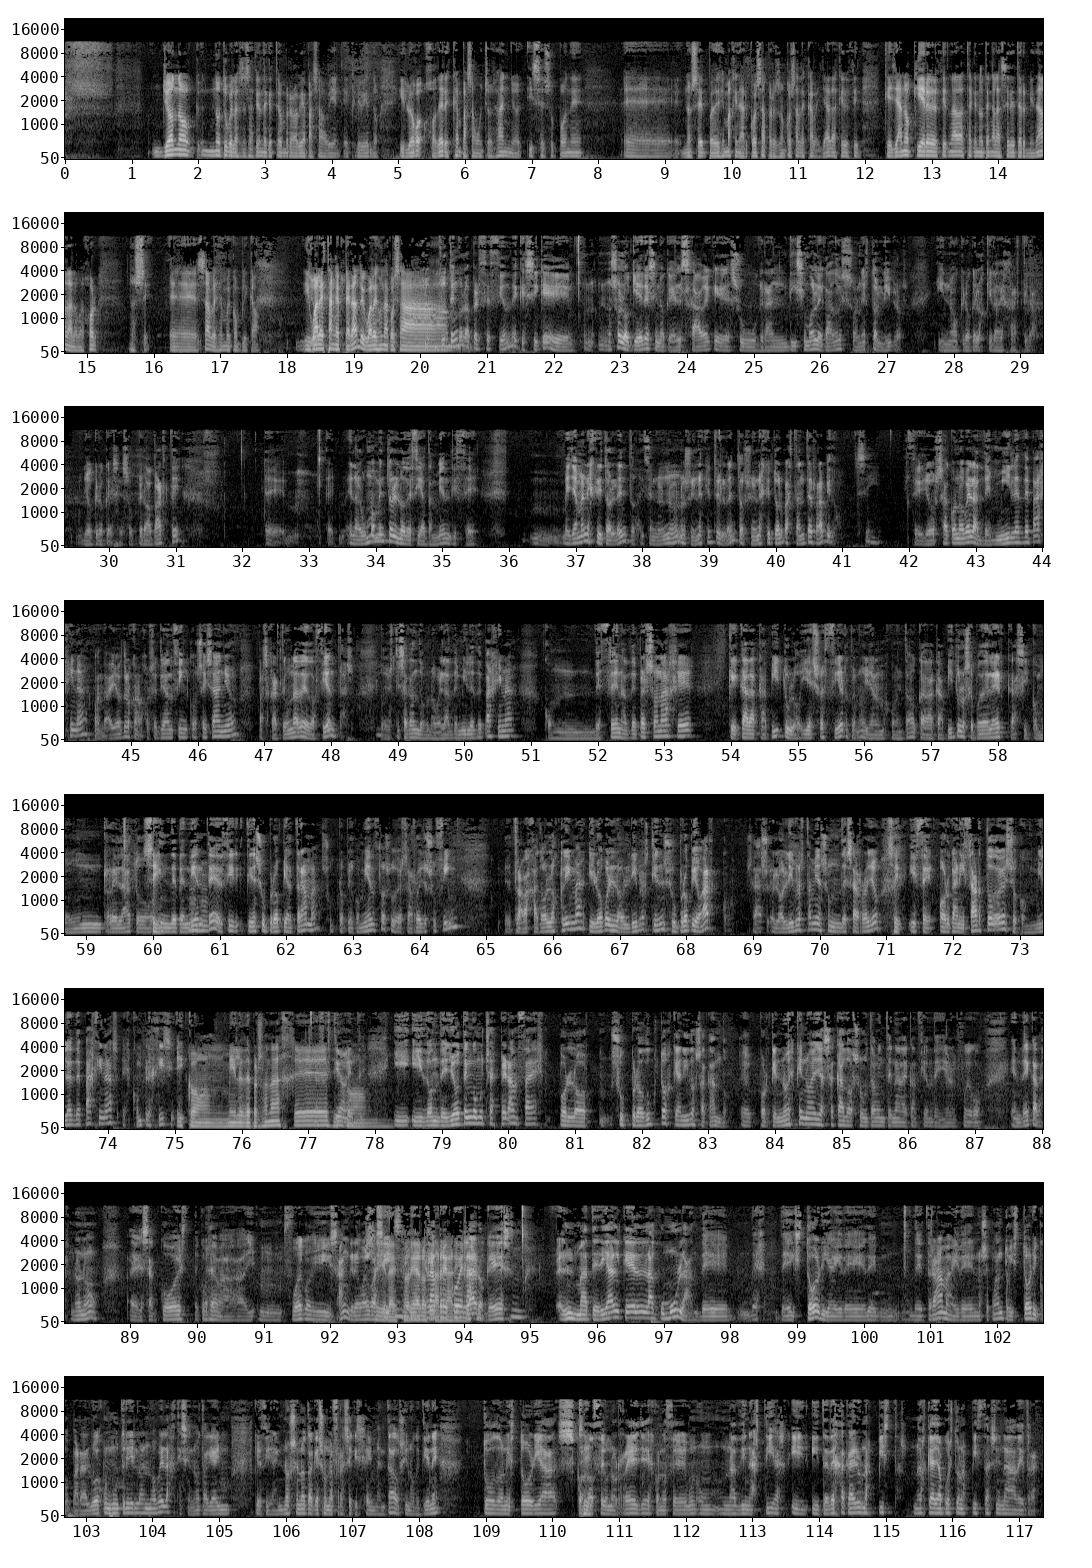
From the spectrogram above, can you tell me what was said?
Yo no, no tuve la sensación de que este hombre lo había pasado bien escribiendo. Y luego, joder, es que han pasado muchos años y se supone... eh, no sé, podéis imaginar cosas, pero son cosas descabelladas. Quiero decir, que ya no quiere decir nada hasta que no tenga la serie terminada. A lo mejor, no sé, eh, ¿sabes? Es muy complicado. Igual Yo- están esperando, igual es una cosa... Yo, yo tengo la percepción de que sí que no- solo quiere, sino que él sabe que su grandísimo legado son estos libros. Y no creo que los quiera dejar tirados. Yo creo que es eso. Pero aparte, eh, en algún momento él lo decía también, dice, "Mm, me llaman escritor lento. Dice, no, no, no soy un escritor lento, soy un escritor bastante rápido. Sí. Yo saco novelas de miles de páginas, cuando hay otros que a lo mejor se tiran 5 o 6 años para sacarte una de 200. Pues yo estoy sacando novelas de miles de páginas con decenas de personajes que cada capítulo, y eso es cierto, ¿no? ya lo hemos comentado, cada capítulo se puede leer casi como un relato Sí. independiente, es decir, tiene su propia trama, su propio comienzo, su desarrollo, su fin, eh, trabaja todos los climas y luego los libros tienen su propio arco. O sea, los libros también son un desarrollo. Sí. Y dice, organizar todo eso con miles de páginas es complejísimo. Y con miles de personajes. Y Efectivamente. con... Y, y donde yo tengo mucha esperanza es por los subproductos que han ido sacando. Eh, porque no es que no haya sacado absolutamente nada de Canción de Hielo y Fuego en décadas. No, no. Eh, sacó, este- ¿cómo se llama? Mm, Fuego y Sangre o algo Sí, así. la historia de los La. Claro, que es el material que él acumula de, de, de historia y de, de- trama y de no sé cuánto histórico para luego nutrir las novelas, que se nota que hay, quiero decir, no se nota que es una frase que se ha inventado, sino que tiene toda una historia, conoce unos reyes, conoce un- un- unas dinastías y, y te deja caer unas pistas. No es que haya puesto unas pistas sin nada detrás.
